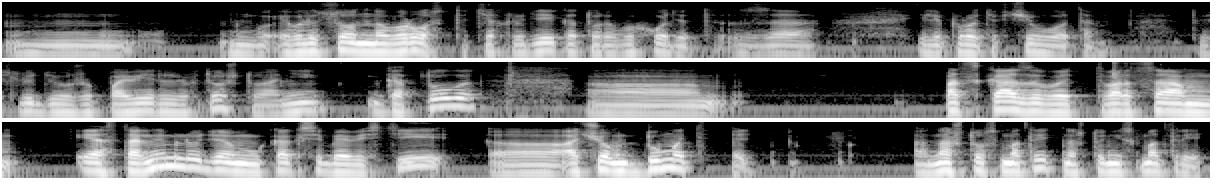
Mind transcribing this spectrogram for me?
ну, эволюционного роста тех людей, которые выходят за или против чего-то. То есть люди уже поверили в то, что они готовы э, подсказывать творцам и остальным людям, как себя вести, э, о чем думать, э, на что смотреть, на что не смотреть.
